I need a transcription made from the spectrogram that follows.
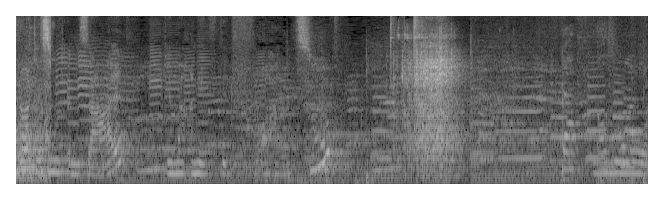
Die Leute sind im Saal. Wir machen jetzt den Vorhang zu. Da oben.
